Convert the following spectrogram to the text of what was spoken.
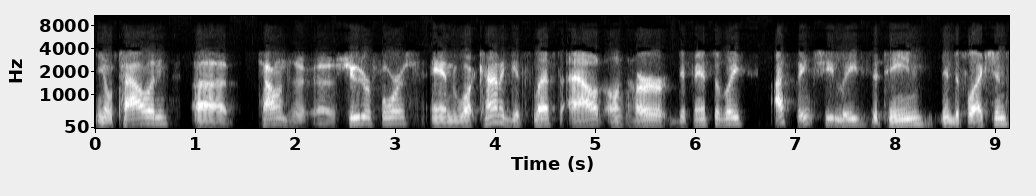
you know, Talon, uh, Talon's a, a shooter for us, and what kind of gets left out on her defensively, I think she leads the team in deflections.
